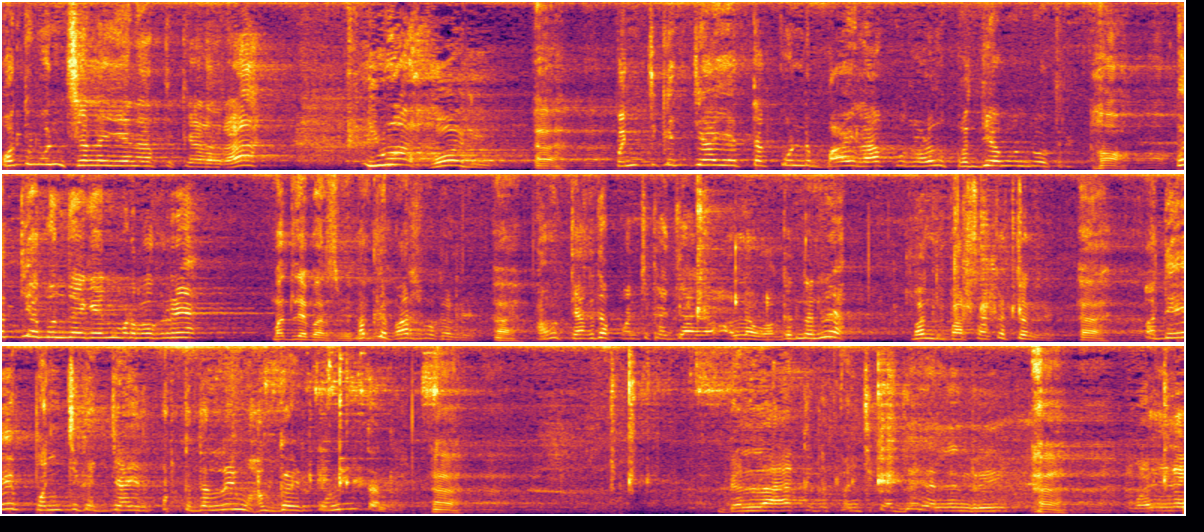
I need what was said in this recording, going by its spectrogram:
ಒಂದು ಮುಂಚೆಲ್ಲ ಏನಾಯ್ತು ಕೇಳಿದ್ರ? ಇವ ಹೋಗಿ ಪಂಚ ಪಂಚಕಜ್ಜಾಯ ತಕ್ಕೊಂಡು ಬಾಯಿಲ್ ಹಾಕೋದ್ರೊಳಗೆ ಪದ್ಯ ಬಂದೋತ್ರಿ ಹಾ. ಪದ್ಯ ಬಂದಾಗ ಏನ್ ಮಾಡ್ಬೇಕ್ರಿ? ಮೊದ್ಲೇ ಬಾರಿಸ್ಬೇಕು. ಮೊದಲೇ ಬಾರಿಸ್ಬೇಕಲ್ರಿ. ಅವ್ನು ತೆಗೆದ ಪಂಚಗಜ್ಜಾಯ ಪಂಚಕಜ್ಜಾಯ ಅಲ್ಲ ಒಗ್ಗಂದ್ರೆ ಬಂದು ಬಾರ್ಸಾಕತ್ತನ್ರಿ. ಹಾ. ಅದೇ ಪಂಚಕಜ್ಜಾಯದ ಪಕ್ಕದಲ್ಲೇ ಇವ್ ಹಗ್ಗ ಇಟ್ಕೊಂಡು ನಿಂತಾನ್ರಿ ಹಾ. ಬೆಲ್ಲ ಹಾಕಿದ ಪಂಚಕಜ್ಜಾಯ ಅಲ್ಲೇನ್ರಿ ಹಾ. ಒಳ್ಳೆ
